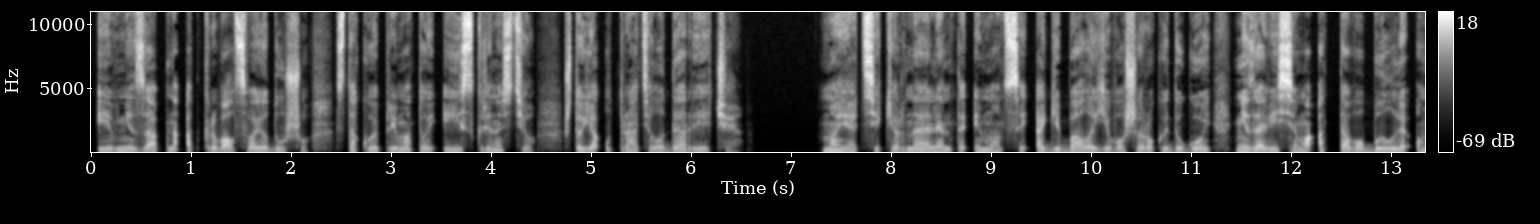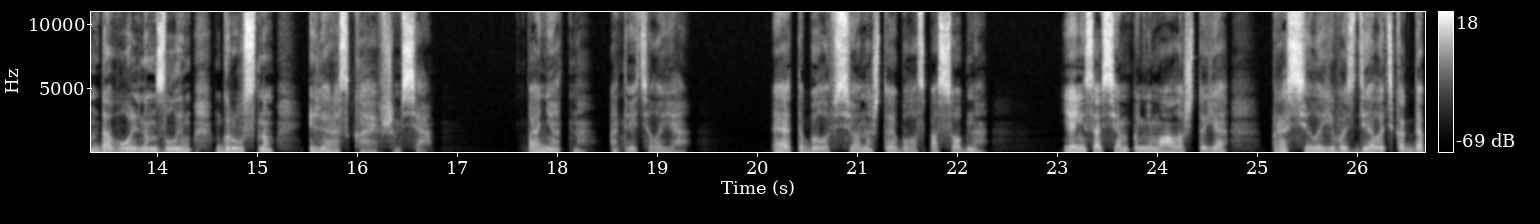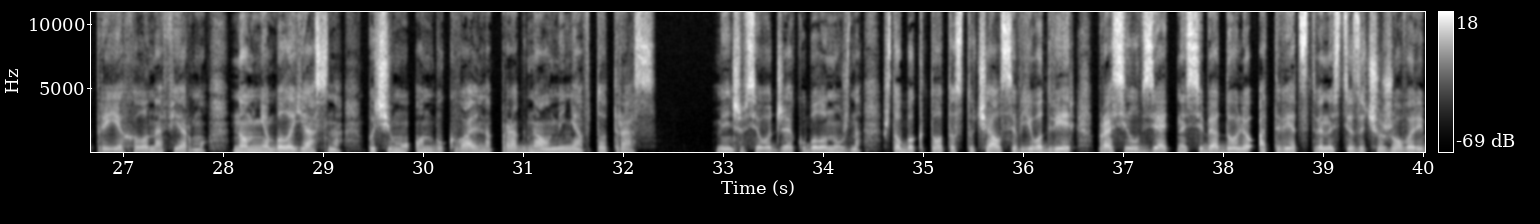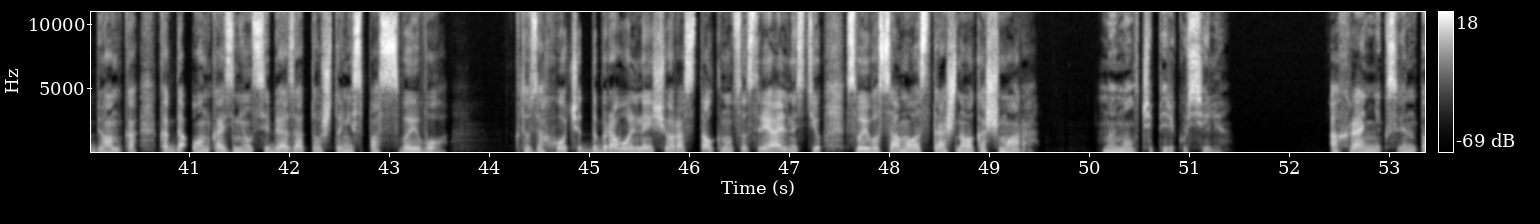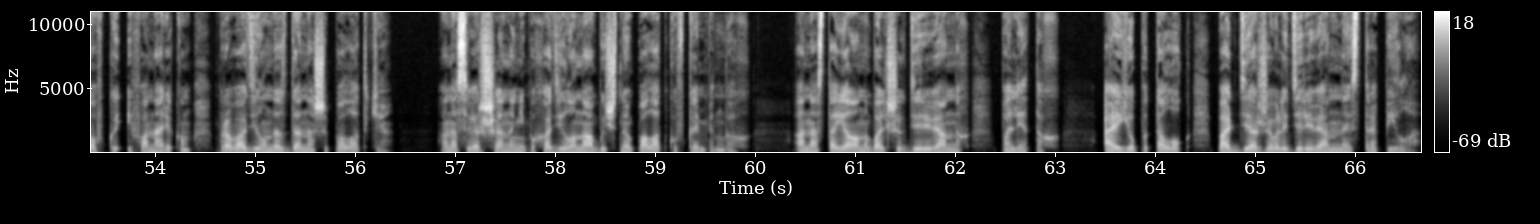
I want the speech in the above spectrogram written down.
и внезапно открывал свою душу с такой прямотой и искренностью, что я утратила дар речи. Моя тикерная лента эмоций огибала его широкой дугой, независимо от того, был ли он довольным, злым, грустным или раскаявшимся. «Понятно», — ответила я. Это было все, на что я была способна. Я не совсем понимала, что я Просила его сделать, когда приехала на ферму, но мне было ясно, почему он буквально прогнал меня в тот раз. Меньше всего Джеку было нужно, чтобы кто-то стучался в его дверь, просил взять на себя долю ответственности за чужого ребенка, когда он казнил себя за то, что не спас своего. Кто захочет добровольно еще раз столкнуться с реальностью своего самого страшного кошмара? Мы молча перекусили. Охранник с винтовкой и фонариком проводил нас до нашей палатки. Она совершенно не походила на обычную палатку в кемпингах. Она стояла на больших деревянных палетах, а ее потолок поддерживали деревянные стропила.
